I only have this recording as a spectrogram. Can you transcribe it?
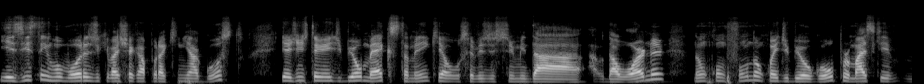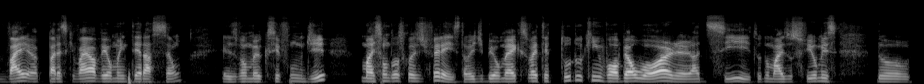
E existem rumores de que vai chegar por aqui em agosto. E a gente tem o HBO Max também, que é o serviço de streaming da, da Warner. Não confundam com o HBO Go, por mais que vai, parece que vai haver uma interação. Eles vão meio que se fundir, mas são duas coisas diferentes. Então, o HBO Max vai ter tudo que envolve a Warner, a DC e tudo mais. Os filmes do,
